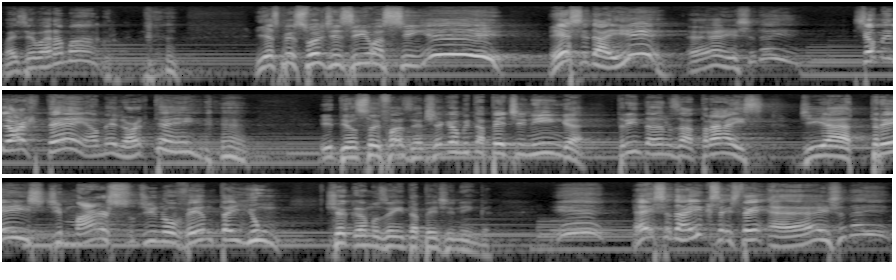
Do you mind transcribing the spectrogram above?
mas eu era magro. E as pessoas diziam assim: esse daí? É, esse daí. Se é o melhor que tem, é o melhor que tem. E Deus foi fazendo. Chegamos em Itapetininga, 30 anos atrás, dia 3 de março de 91. Chegamos em Itapetininga. E é esse daí que vocês têm? É, esse daí.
